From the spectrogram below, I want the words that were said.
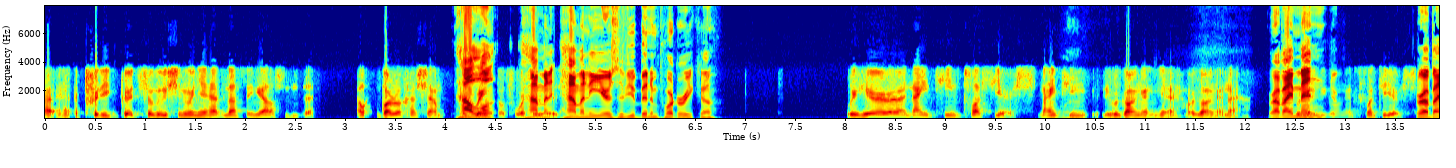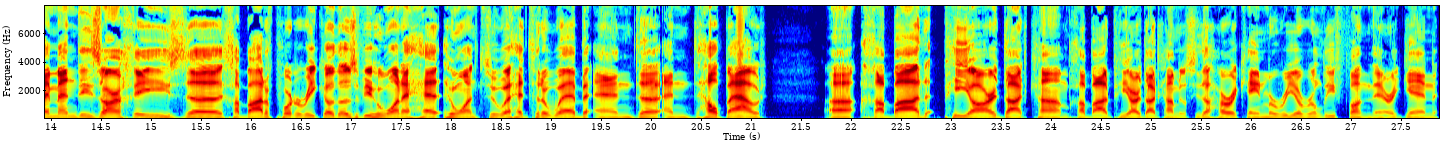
a, a, pretty good solution when you have nothing else. And uh, Baruch Hashem. How long? How many? How many years have you been in Puerto Rico? We're here uh, 19 plus years. 19. We're going on. Yeah, we're going on now. Rabbi Mendy, going on 20 years. Rabbi Mendy Zarchi's uh, Chabad of Puerto Rico. Those of you who want to head who want to uh, head to the web and uh, and help out, uh, ChabadPR.com. ChabadPR.com. You'll see the Hurricane Maria Relief Fund there. Again,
